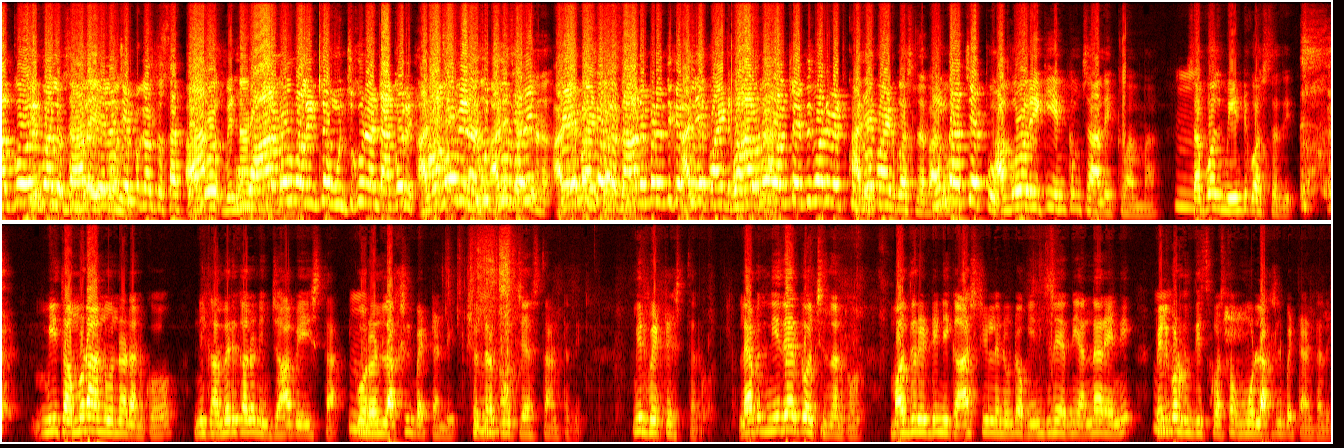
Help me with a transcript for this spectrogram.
అగోరి వాళ్ళ చాలా పిల్లలు ఎలా ఎక్కువ ఉంది. చెప్పగలుగుతావు సత్య? అఘోరి- విన్నాను. వారం రోజులు వాళ్ళ ఇంట్లో ఉంచుకుని అంటే అగోరి అదే అగోరి ఎందుకు చెప్తున్నాను, అదే ఉంచుకుని మరి? చెప్తున్నాను, అదే famous point కదా, వస్తుంది. దాని నెంబర్ ఎందుకు అదే ఎత్తుకు? point వారం రోజులు వస్తుంది. వాళ్ళ ఎందుకు? అదే పాయింట్కి వస్తుంది ఉందా చెప్పు అఘోరికి ఇన్కమ్ చాలా ఎక్కువ అమ్మ సపోజ్ మీ ఇంటికి వస్తది మీ తమ్ముడు అన్న ఉన్నాడు అనుకో నీకు అమెరికాలో నేను జాబ్ వేయిస్తా. ఇంకో రెండు లక్షలు పెట్టండి. క్షుద్ర పూజ చేస్తా అంటది. మీరు పెట్టేస్తారు. లేకపోతే నీ దగ్గరికి వచ్చింది అనుకో మధురెడ్డి నీకు ఆస్ట్రేలియా నుండి ఒక ఇంజనీర్ని అన్నారని పెళ్ళి కొడుకుని తీసుకొస్తా ఒక మూడు లక్షలు పెట్టి అంటది.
